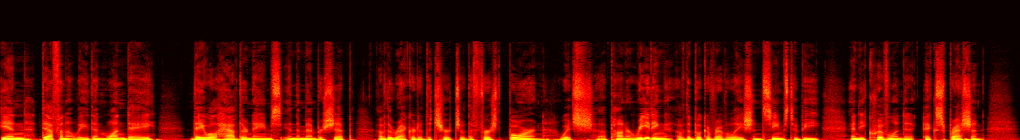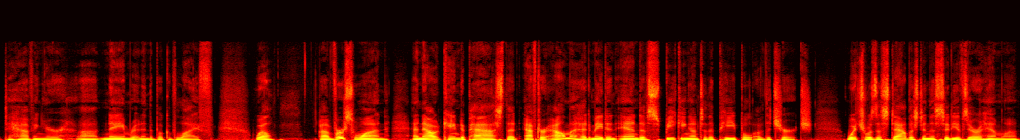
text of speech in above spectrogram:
indefinitely, then one day they will have their names in the membership of the record of the Church of the Firstborn, which, upon a reading of the book of Revelation, seems to be an equivalent expression to having your uh, name written in the book of life. Well, uh, verse 1 And now it came to pass that after Alma had made an end of speaking unto the people of the church, which was established in the city of Zarahemla,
